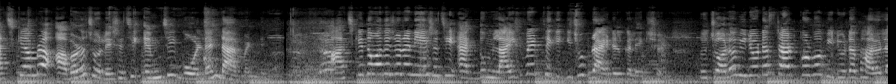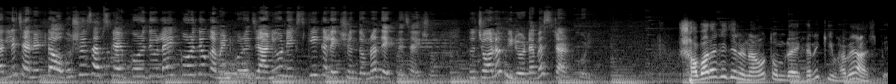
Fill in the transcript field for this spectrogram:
আজকে আমরা আবারও চলে এসেছি এমজি গোল্ড অ্যান্ড ডায়মন্ডে আজকে তোমাদের জন্য নিয়ে এসেছি একদম লাইট ওয়েট থেকে কিছু ব্রাইডাল কালেকশন তো চলো ভিডিওটা স্টার্ট করব। ভিডিওটা ভালো লাগলে চ্যানেলটা অবশ্যই সাবস্ক্রাইব করে দিও লাইক করে দিও কমেন্ট করে জানিও নেক্সট কি কালেকশন তোমরা দেখতে চাইছো। তো চলো ভিডিওটা স্টার্ট করি। সবার আগে জেনে নাও তোমরা এখানে কীভাবে আসবে।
